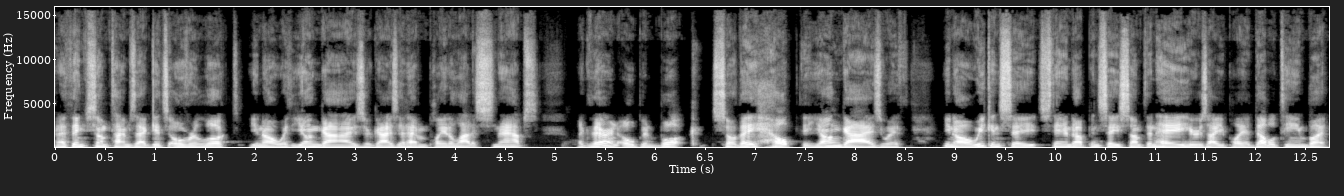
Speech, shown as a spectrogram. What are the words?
And I think sometimes that gets overlooked, you know, with young guys or guys that haven't played a lot of snaps. Like they're an open book. So they help the young guys with, you know, we can say stand up and say something, hey, here's how you play a double team. But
